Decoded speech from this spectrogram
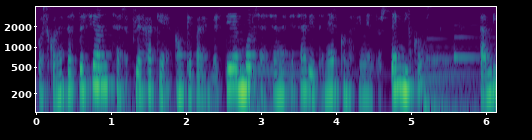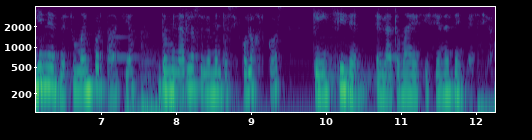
Pues con esta expresión se refleja que, aunque para invertir en bolsa sea necesario tener conocimientos técnicos, también es de suma importancia dominar los elementos psicológicos que inciden en la toma de decisiones de inversión.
